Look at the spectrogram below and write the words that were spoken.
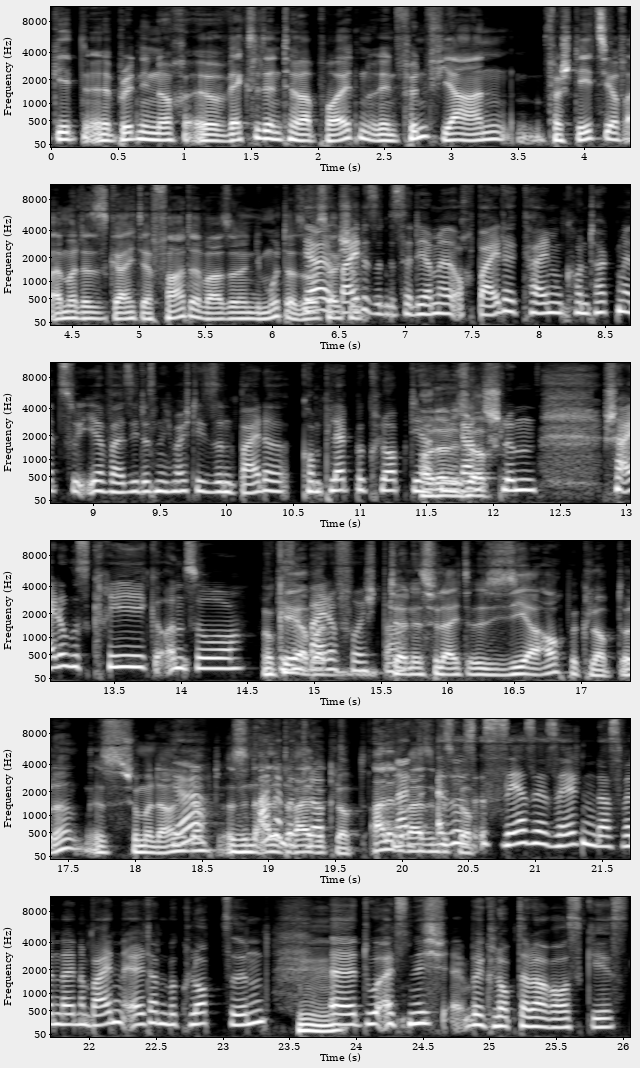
geht äh, Britney noch, wechselt den Therapeuten und in fünf Jahren versteht sie auf einmal, dass es gar nicht der Vater war, sondern die Mutter. So, ja, beide sind es ja. Die haben ja auch beide keinen Kontakt mehr zu ihr, weil sie das nicht möchte. Die sind beide komplett bekloppt. Die Aber hatten einen ganz schlimmen Scheidungskrieg und so. die Okay, sind aber beide furchtbar. dann ist vielleicht sie ja auch bekloppt, oder? Ist schon mal daran ja, gedacht? Also sind alle, drei bekloppt. Alle Nein, drei sind also bekloppt. es ist sehr, sehr selten, dass wenn deine beiden Eltern bekloppt sind, Mhm. äh, du als nicht Bekloppter da rausgehst.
